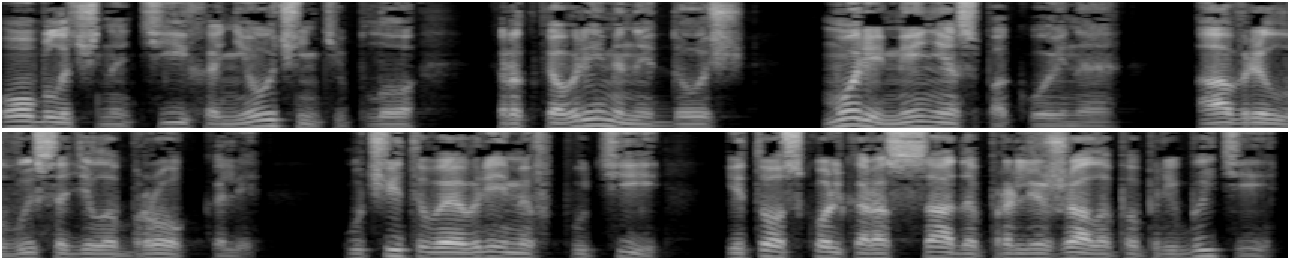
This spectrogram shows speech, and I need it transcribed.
Облачно, тихо, не очень тепло, кратковременный дождь, море менее спокойное. Аврил высадила брокколи. Учитывая время в пути и то, сколько рассада пролежала по прибытии,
